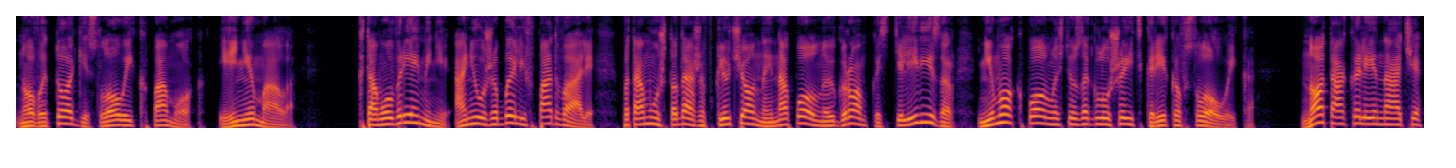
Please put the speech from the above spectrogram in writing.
Но в итоге Слоуик помог, и немало. К тому времени они уже были в подвале, потому что даже включенный на полную громкость телевизор не мог полностью заглушить криков Слоуика. Но так или иначе,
